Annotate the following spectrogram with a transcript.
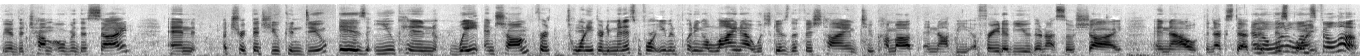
We have the chum over this side, and a trick that you can do is you can wait and chum for 20, 30 minutes before even putting a line out, which gives the fish time to come up and not be afraid of you. They're not so shy. And now the next step And at the little ones fill up.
